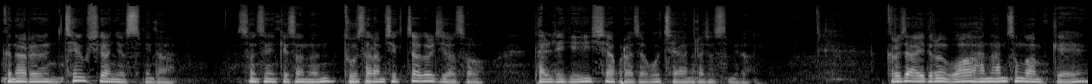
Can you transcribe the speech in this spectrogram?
그날은 체육 시간이었습니다. 선생님께서는 두 사람씩 짝을 지어서 달리기 시합을 하자고 제안을 하셨습니다. 그러자 아이들은 와 하는 함성과 함께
